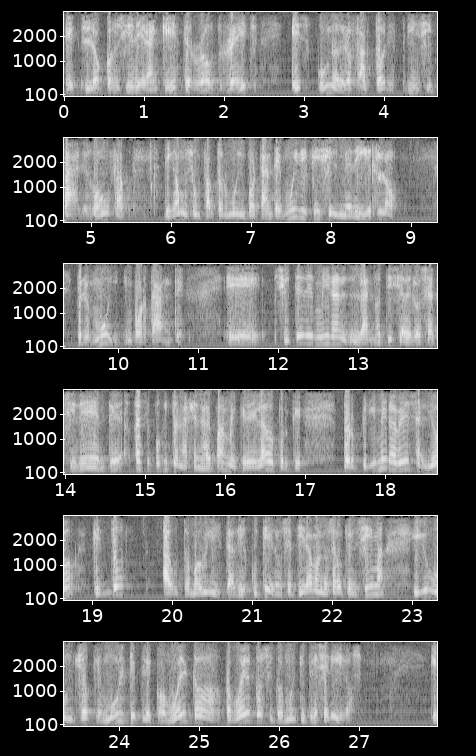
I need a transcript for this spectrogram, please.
eh, lo consideran que este road rage es uno de los factores principales, o un digamos un factor muy importante. Es muy difícil medirlo, pero es muy importante. Eh, si ustedes miran las noticias de los accidentes, hace poquito en la General Paz me quedé helado porque por primera vez salió que dos automovilistas discutieron, se tiraban los autos encima y hubo un choque múltiple con, vueltos, con vuelcos y con múltiples heridos. Y,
